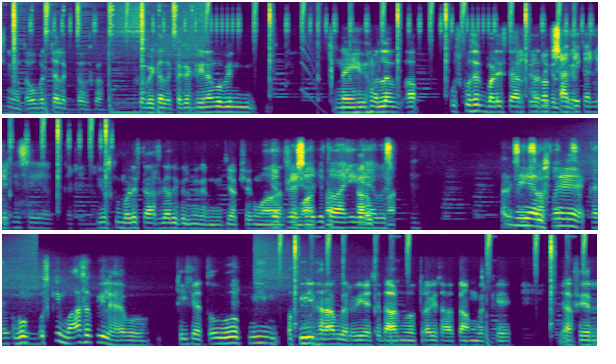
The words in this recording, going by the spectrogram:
नहीं होता वो बच्चा लगता है उसका। उसका बेटा लगता है। कटरीना को भी नहीं मतलब आप उसको सिर्फ़ बड़े स्टार से ज़्यादा शादी कर लेनी चाहिए कटरीना नहीं उसको बड़े स्टार से ज़्यादा फ़िल्में करनी चाहिए। अक्षय कुमार प्रेशर भी तो आ ही गया बस अरे नहीं यार उसने वो उसकी मास अपील है वो ठीक है। तो वो अपनी अपील खराब कर रही है सिद्धार्थ मल्होत्रा के साथ काम करके। या फिर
